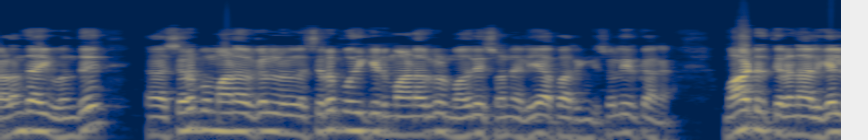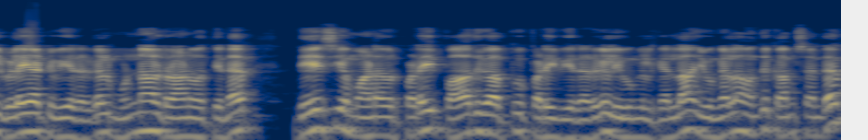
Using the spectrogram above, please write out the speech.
கலந்தாய்வு வந்து சிறப்பு மாணவர்கள் சிறப்பு ஒதுக்கீடு மாணவர்கள் முதலே சொன்னேன் இல்லையா பாருங்க சொல்லியிருக்காங்க. மாற்றுத்திறனாளிகள் விளையாட்டு வீரர்கள் முன்னாள் ராணுவத்தினர் தேசிய மாணவர் படை பாதுகாப்பு படை வீரர்கள் இவங்களுக்கு எல்லாம் இவங்கெல்லாம் வந்து கம்ஸ் அண்டர்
